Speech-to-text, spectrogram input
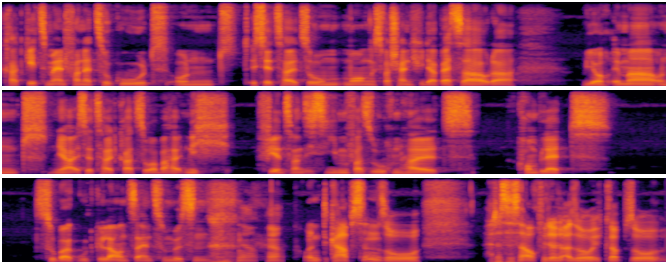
gerade geht es mir einfach nicht so gut und ist jetzt halt so, morgen ist wahrscheinlich wieder besser oder wie auch immer und ja, ist jetzt halt gerade so, aber halt nicht 24-7 versuchen halt komplett super gut gelaunt sein zu müssen. Ja, ja. Und gab es denn so, das ist auch wieder, also ich glaube so,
